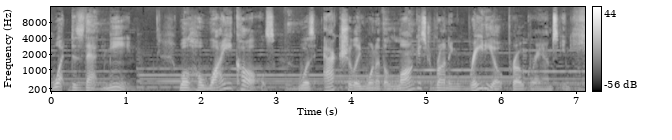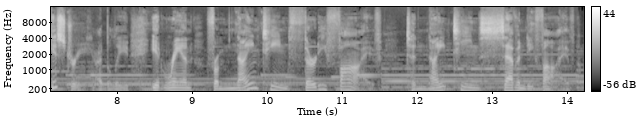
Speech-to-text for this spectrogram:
what does that mean? Well, Hawaii Calls was actually one of the longest running radio programs in history, I believe. It ran from 1935 to 1975.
